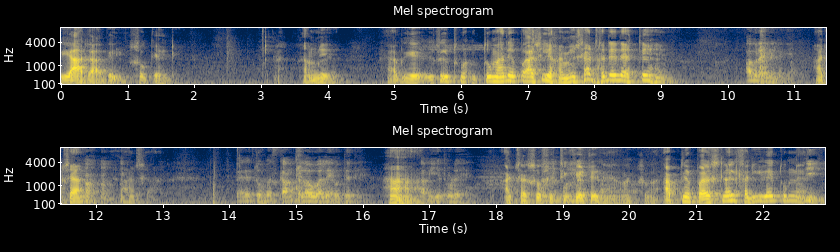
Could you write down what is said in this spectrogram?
याद आ गई सो कह दी। समझे अब ये इसी तुम, तुम्हारे पास ये हमेशा धरे रहते हैं। अब रहने लगे। अच्छा। अच्छा। पहले तो बस काम चलाओ वाले होते थे। हाँ हाँ। अभी ये थोड़े हैं। अच्छा सोफिस्टिकेटेड हैं अच्छा। अपने पर्सनल खरीदे तुमने? जी।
